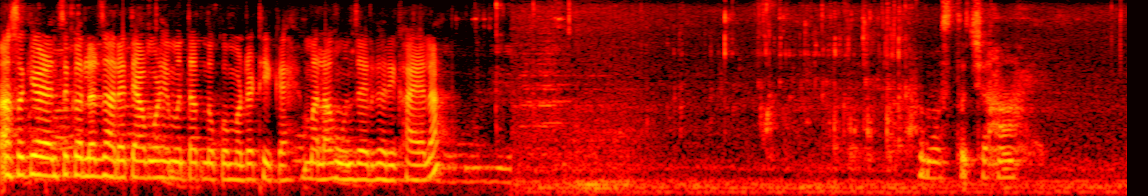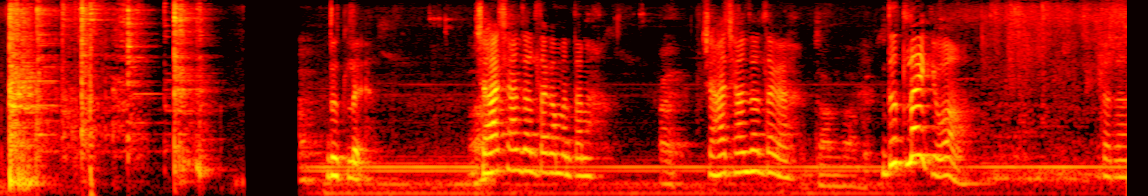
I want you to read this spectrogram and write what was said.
असं केळ्यांचे कलर झाले त्यामुळे हे म्हणतात नको. म्हटलं ठीक आहे मला होऊन जाईल घरी खायला. मस्त चहा. धुतलंय. चहा छान झालता का म्हणताना? चहा छान झालता का? धुतलाय किंवा तर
